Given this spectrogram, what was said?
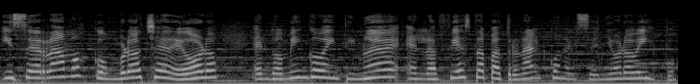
Y cerramos con broche de oro el domingo 29 en la fiesta patronal con el señor obispo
